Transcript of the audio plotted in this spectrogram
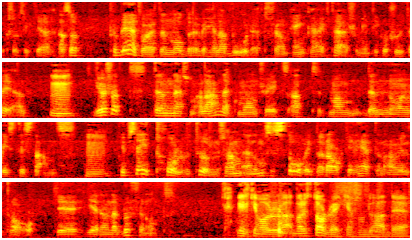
också tycker jag. Alltså, problemet var att den nådde över hela bordet från en karaktär som inte går att skjuta ihjäl. Mm. Gör så att den är som alla andra command traits, att man, den når en viss distans. Mm. Typ säg 12 tum, så han ändå måste stå vid drakenheten han vill ta och eh, ge den där buffen åt. Vilken var det? Var det Stardraken som du hade?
